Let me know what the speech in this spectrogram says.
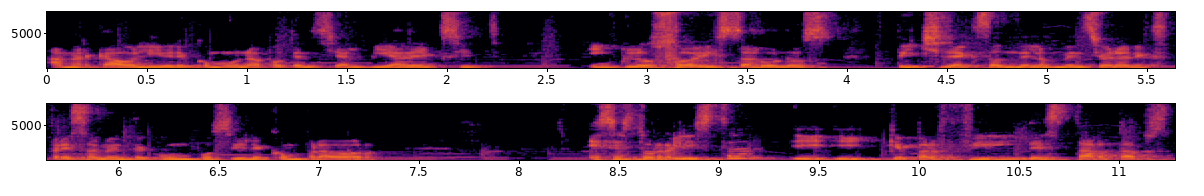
a, Mercado Libre como una potencial vía de éxito. Incluso he visto algunos pitch decks donde los mencionan expresamente como un posible comprador. ¿Es esto realista? ¿Y, qué perfil de startups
